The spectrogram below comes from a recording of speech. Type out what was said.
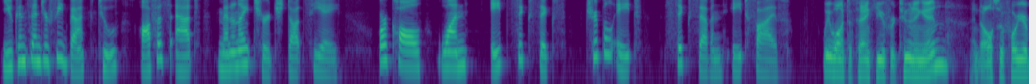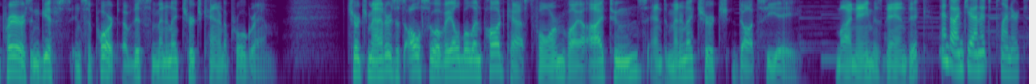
You can send your feedback to office at mennonitechurch.ca or call 1 866 888 6785. We want to thank you for tuning in and also for your prayers and gifts in support of this Mennonite Church Canada program. Church Matters is also available in podcast form via iTunes and MennoniteChurch.ca. My name is Dan Dyck. And I'm Janet Plenert.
